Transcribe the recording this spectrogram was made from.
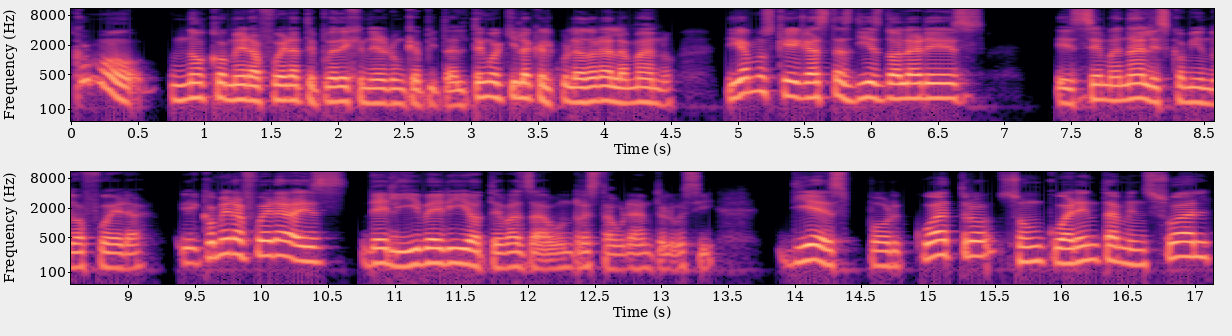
¿cómo no comer afuera te puede generar un capital? Tengo aquí la calculadora a la mano. Digamos que gastas 10 dólares eh, semanales comiendo afuera. Y comer afuera es delivery o te vas a un restaurante o algo así. 10 por 4 son 40 mensual,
